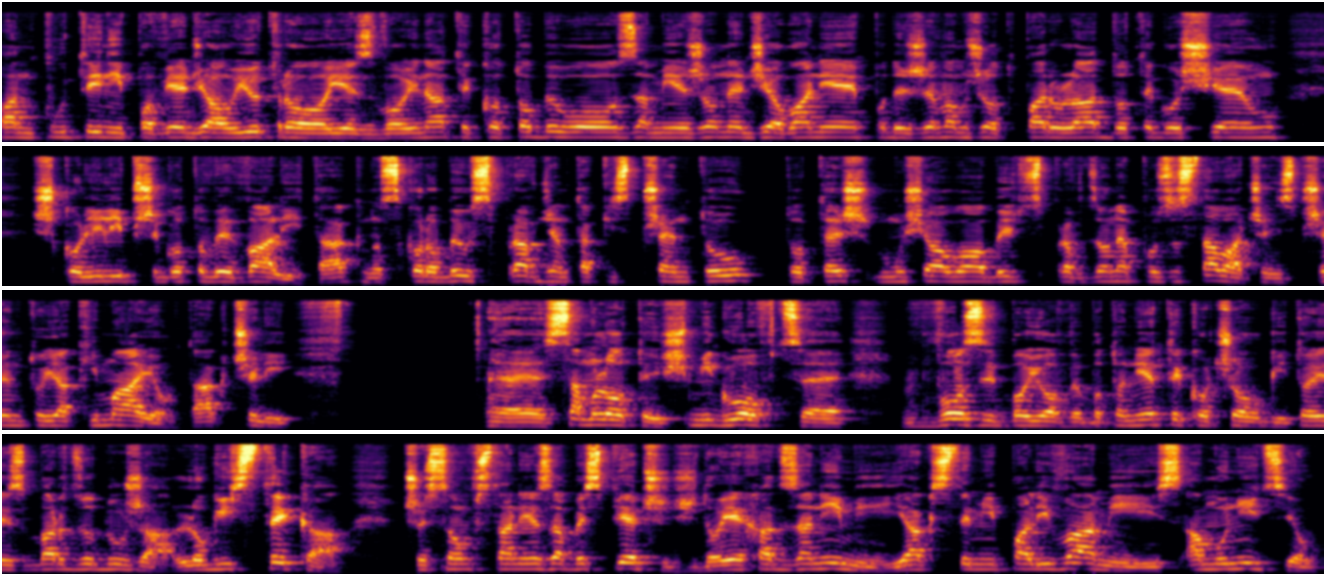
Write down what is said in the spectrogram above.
pan Putin i powiedział, jutro jest wojna, tylko to było zamierzone działanie, podejrzewam, że od paru lat do tego się szkolili, przygotowywali, tak? No skoro był sprawdzian taki sprzętu, to też musiała być sprawdzona pozostała część sprzętu, jaki mają, tak? Czyli samoloty, śmigłowce, wozy bojowe, bo to nie tylko czołgi, to jest bardzo duża logistyka, czy są w stanie zabezpieczyć, dojechać za nimi, jak z tymi paliwami, z amunicją,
